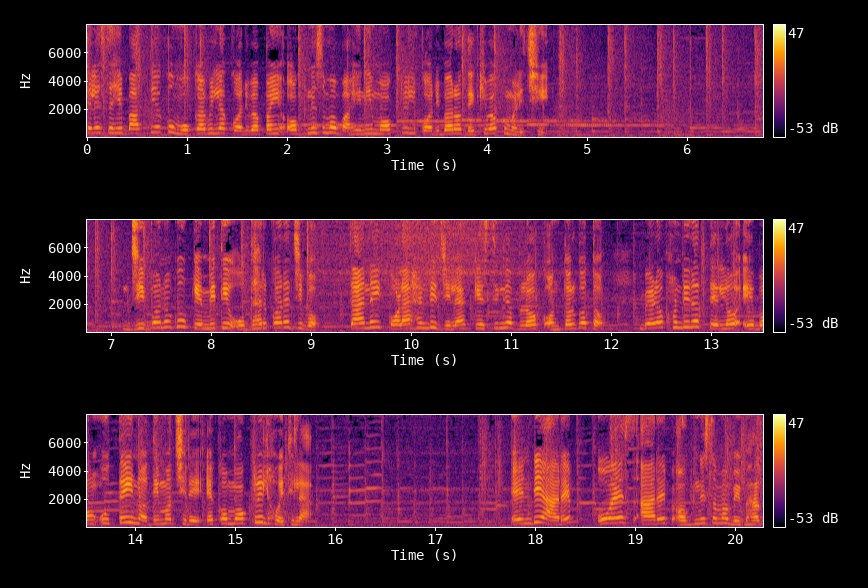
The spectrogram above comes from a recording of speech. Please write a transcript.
ହେଲେ ସେହି ବାତ୍ୟାକୁ ମୁକାବିଲା କରିବା ପାଇଁ ଅଗ୍ନିଶମ ବାହିନୀ ମକ୍ଡ୍ରିଲ୍ କରିବାର ଦେଖିବାକୁ ମିଳିଛି ଜୀବନକୁ କେମିତି ଉଦ୍ଧାର କରାଯିବ ତା ନେଇ କଳାହାଣ୍ଡି ଜିଲ୍ଲା କେସିଙ୍ଗା ବ୍ଲକ ଅନ୍ତର୍ଗତ ବେଳଖଣ୍ଡିର ତେଲ ଏବଂ ଉତେଇ ନଦୀ ମଝିରେ ଏକ ମକ୍ଡ୍ରିଲ୍ ହୋଇଥିଲା এনডিআরএফ ওএসআরএফ অগ্নিশম বিভাগ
